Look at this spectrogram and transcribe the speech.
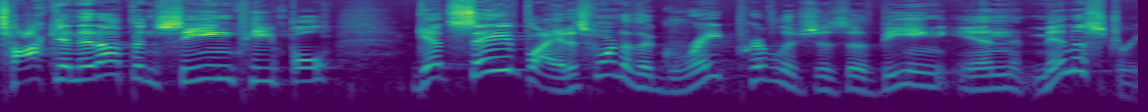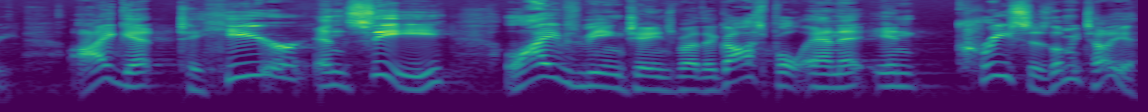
talking it up and seeing people get saved by it. It's one of the great privileges of being in ministry. I get to hear and see lives being changed by the gospel, and it increases, let me tell you,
